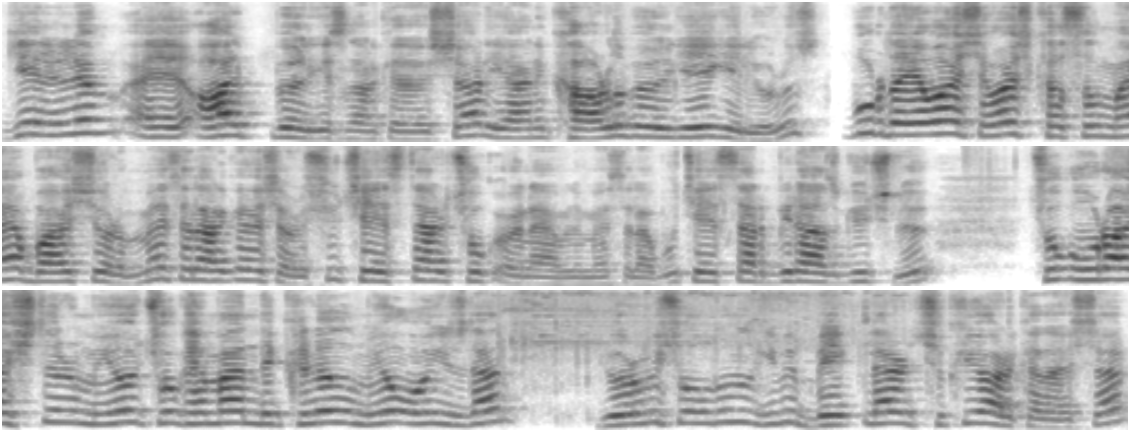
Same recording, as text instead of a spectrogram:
Gelelim e, Alp bölgesine arkadaşlar. Yani karlı bölgeye geliyoruz. Burada yavaş yavaş kasılmaya başlıyorum. Mesela arkadaşlar şu chestler çok önemli. Mesela bu chestler biraz güçlü. Çok uğraştırmıyor. Çok hemen de kırılmıyor. O yüzden Görmüş olduğunuz gibi bekler çıkıyor arkadaşlar.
